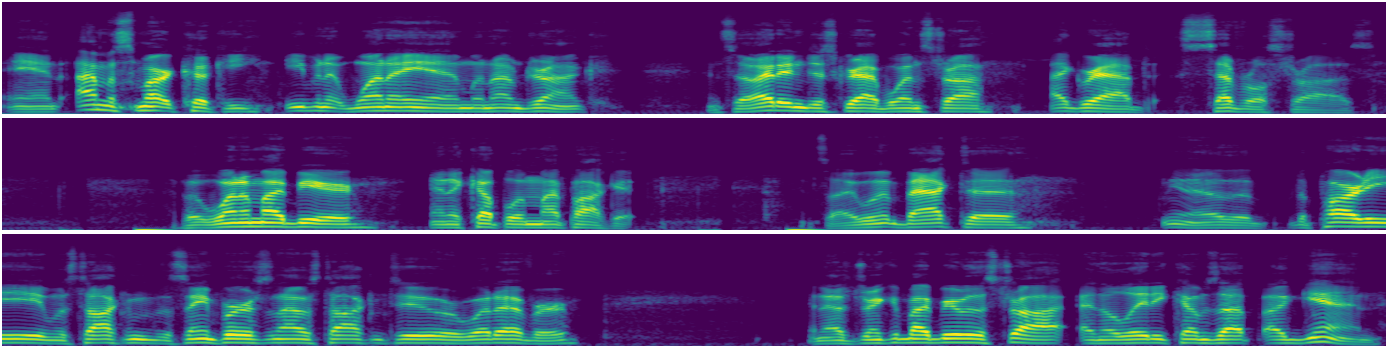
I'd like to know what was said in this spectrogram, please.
And I'm a smart cookie, even at 1 a.m. when I'm drunk. And so I didn't just grab one straw, I grabbed several straws. Put one in my beer and a couple in my pocket. So I went back to, you know, the, the party and was talking to the same person I was talking to or whatever. And I was drinking my beer with a straw, and the lady comes up again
